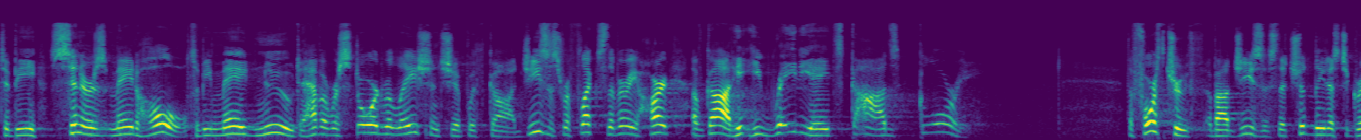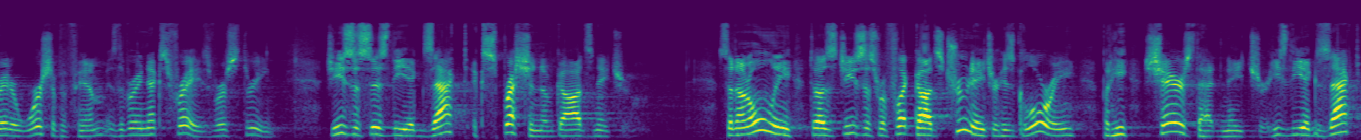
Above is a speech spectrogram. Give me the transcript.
to be sinners made whole, to be made new, to have a restored relationship with God. Jesus reflects the very heart of God, He, he radiates God's glory. The fourth truth about Jesus that should lead us to greater worship of Him is the very next phrase, verse 3. Jesus is the exact expression of God's nature. So not only does Jesus reflect God's true nature, his glory, but he shares that nature. He's the exact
